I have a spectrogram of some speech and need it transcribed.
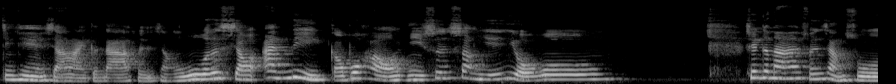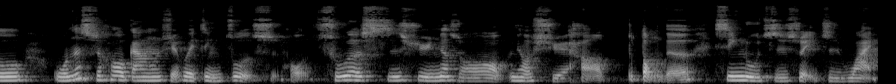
今天也想来跟大家分享我的小案例，搞不好你身上也有哦。先跟大家分享说。我那时候刚学会静坐的时候，除了思绪那时候没有学好、不懂得心如止水之外，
